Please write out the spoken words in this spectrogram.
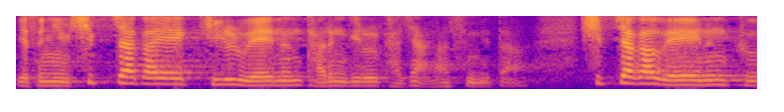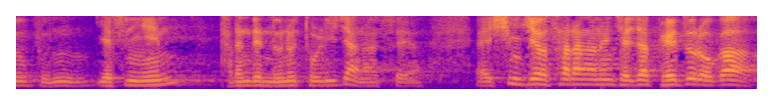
예수님 십자가의 길 외에는 다른 길을 가지 않았습니다. 십자가 외에는 그분, 예수님, 다른 데 눈을 돌리지 않았어요. 심지어 사랑하는 제자 베드로가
